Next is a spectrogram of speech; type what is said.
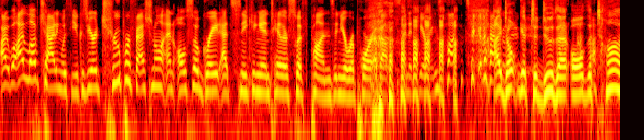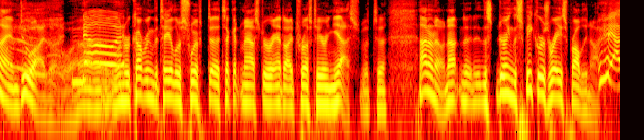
All right, well, I love chatting with you because you're a true professional and also great at sneaking in Taylor Swift puns in your report about the Senate hearings on Ticketmaster. I don't get to do that all the time, do I, though? No. Uh, when recovering the Taylor Swift uh, Ticketmaster antitrust hearing, yes. But uh, I don't know. Not uh, this, During the speaker's race, probably not. Yeah,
